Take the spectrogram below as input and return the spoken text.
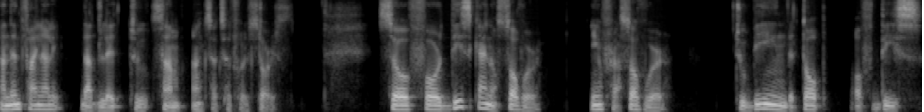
and then finally that led to some unsuccessful stories. So for this kind of software, infra software, to be in the top of this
